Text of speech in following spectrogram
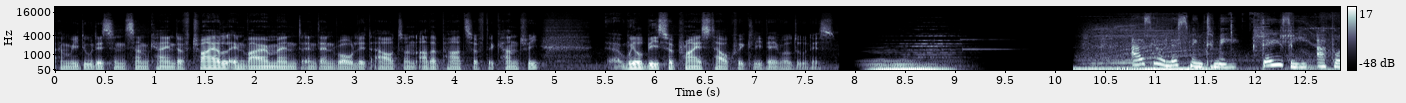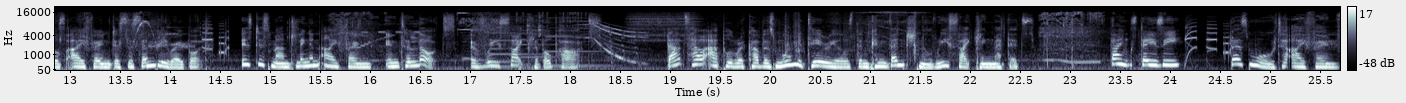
and we do this in some kind of trial environment and then roll it out on other parts of the country, uh, we'll be surprised how quickly they will do this. As you're listening to me, Daisy, Apple's iPhone disassembly robot, is dismantling an iPhone into lots of recyclable parts. That's how Apple recovers more materials than conventional recycling methods. Thanks, Daisy. There's more to iPhone.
